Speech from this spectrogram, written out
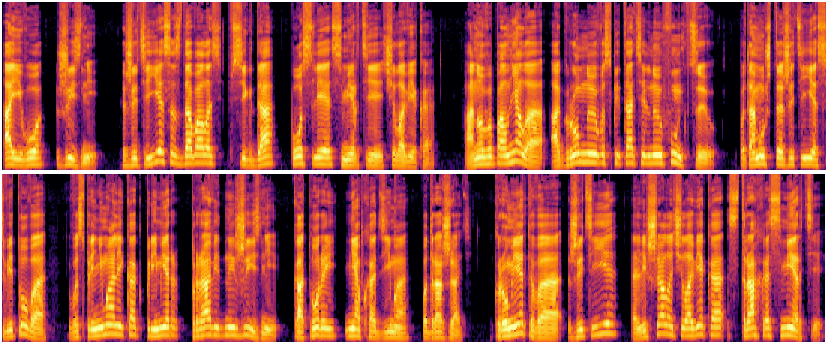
о его жизни. Житие создавалось всегда после смерти человека. Оно выполняло огромную воспитательную функцию, потому что житие святого воспринимали как пример праведной жизни, которой необходимо подражать. Кроме этого, житие лишало человека страха смерти,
